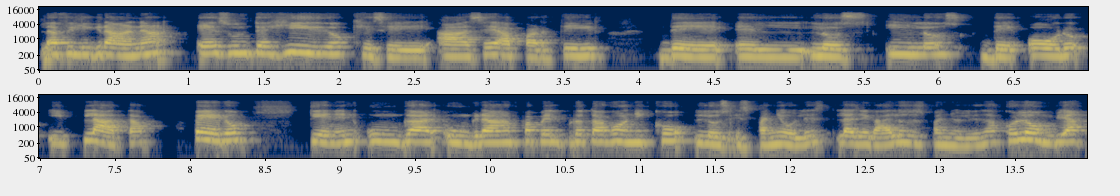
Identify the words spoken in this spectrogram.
la filigrana es un tejido que se hace a partir de los hilos de oro y plata, pero tienen un, gran papel protagónico los españoles, la llegada de los españoles a Colombia,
